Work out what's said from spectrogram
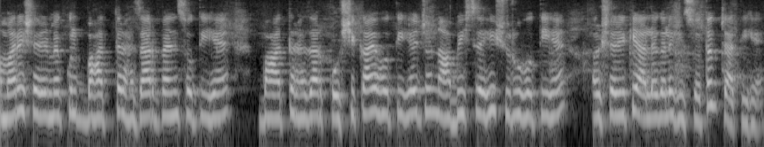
हमारे शरीर में कुल बहत्तर हज़ार वेंस होती है, बहत्तर हज़ार कोशिकाएँ होती है जो नाभि से ही शुरू होती है और शरीर के अलग अलग हिस्सों तक जाती है।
